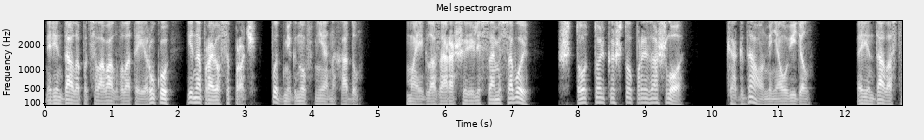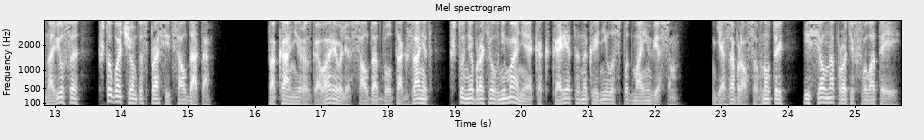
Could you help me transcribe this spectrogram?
Риндала поцеловал Волотеи руку и направился прочь, подмигнув мне на ходу. Мои глаза расширились сами собой. Что только что произошло? Когда он меня увидел? Риндал остановился, чтобы о чем-то спросить солдата. Пока они разговаривали, солдат был так занят, что не обратил внимания, как карета накренилась под моим весом. Я забрался внутрь и сел напротив Волотеи.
